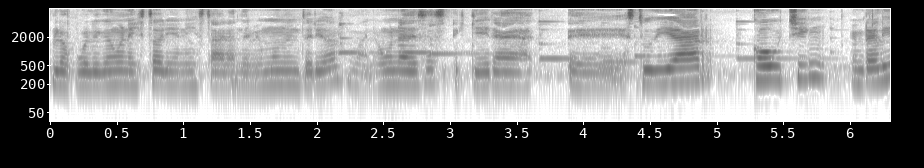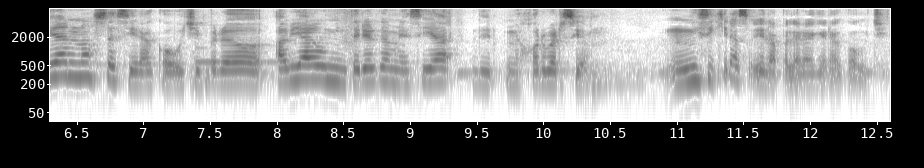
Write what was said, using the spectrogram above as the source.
lo publiqué en una historia en Instagram de mi mundo interior. Bueno, una de esas que era eh, estudiar coaching. En realidad no sé si era coaching, pero había algo en mi interior que me decía de mejor versión. Ni siquiera sabía la palabra que era coaching,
